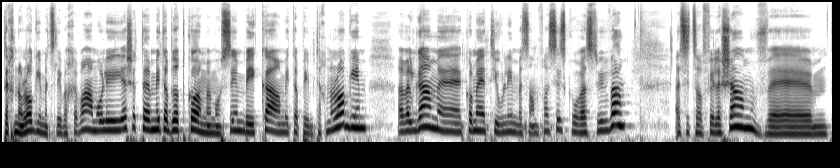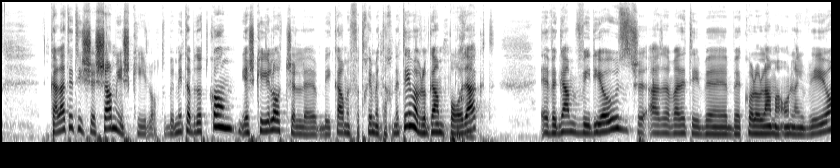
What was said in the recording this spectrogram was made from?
טכנולוגים אצלי בחברה, אמרו לי, יש את Meetup.com, הם עושים בעיקר מיטאפים טכנולוגיים, אבל גם uh, כל מיני טיולים בסן פרנסיסקו והסביבה, אז תצטרפי לשם, וקלטתי ששם יש קהילות. ב Meetup.com יש קהילות של uh, בעיקר מפתחים מתכנתים, אבל גם product, uh, וגם videos, שאז עבדתי בכל עולם ה online video.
